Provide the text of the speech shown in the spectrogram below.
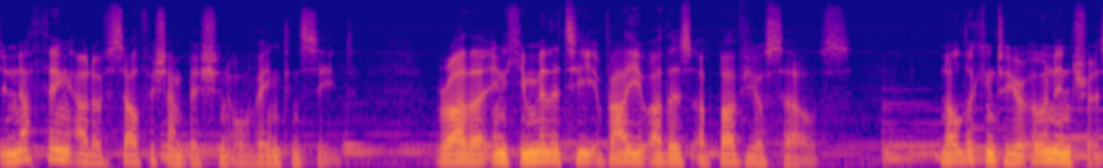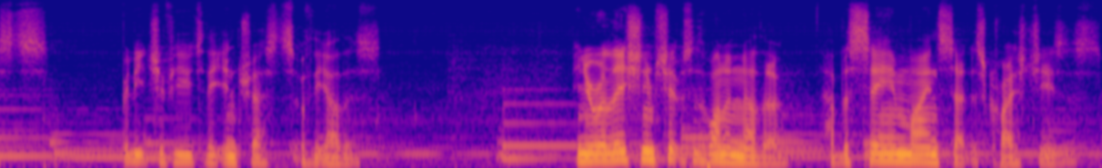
Do nothing out of selfish ambition or vain conceit. Rather, in humility, value others above yourselves, not looking to your own interests, but each of you to the interests of the others. In your relationships with one another, have the same mindset as Christ Jesus,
